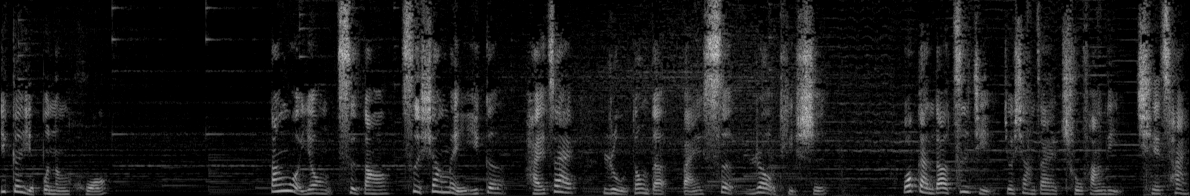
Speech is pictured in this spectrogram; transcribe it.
一个也不能活。当我用刺刀刺向每一个还在蠕动的白色肉体时，我感到自己就像在厨房里切菜。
